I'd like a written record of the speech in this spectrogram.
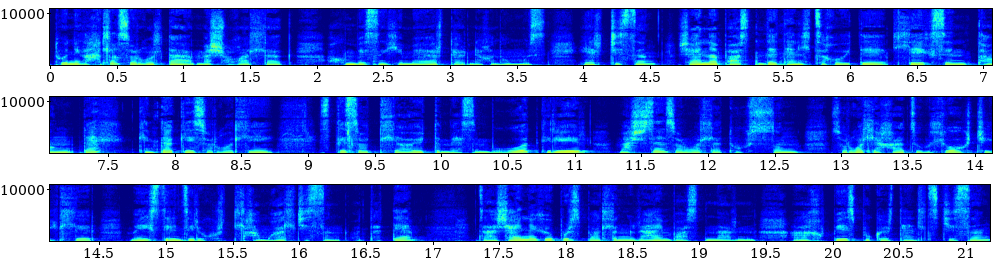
түүнийг ахлах сургуультай маш ухаалаг охин байсан хэмээн ойр тойрных нь хүмүүс ярьж исэн. Shayna Poston-тай танилцах үедээ Lexington дахь Kentucky сургуулийн сэтгэл судлалын оюутан байсан бөгөөд тэрээр маш сайн сургуулаа төгссөн сургуулийнхаа зөвлөгөөх чиглэлээр магистрийн зэрэг хүртэл хамгаалж исэн удаа те. За Shayna Hubers болон Ryan Poston-аар нь анх Facebook-ээр танилцчихсан.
